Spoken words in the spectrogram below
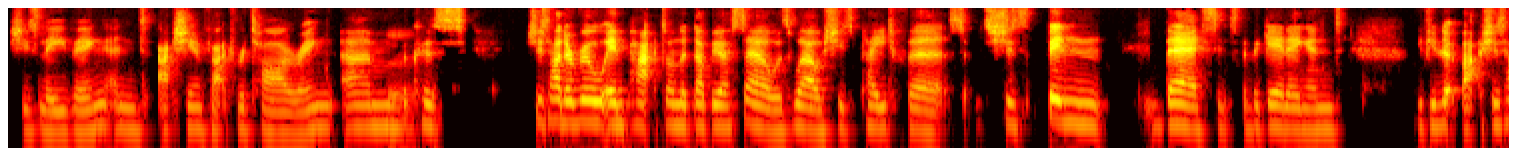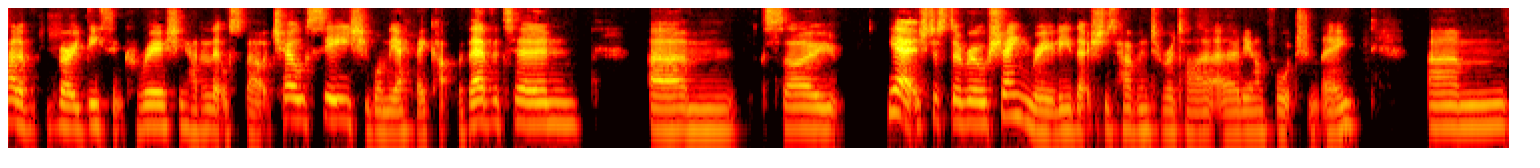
she's leaving and actually, in fact, retiring um, because she's had a real impact on the WSL as well. She's played for, she's been there since the beginning, and if you look back, she's had a very decent career. She had a little spell at Chelsea. She won the FA Cup with Everton. Um, so yeah, it's just a real shame, really, that she's having to retire early, unfortunately. Um,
